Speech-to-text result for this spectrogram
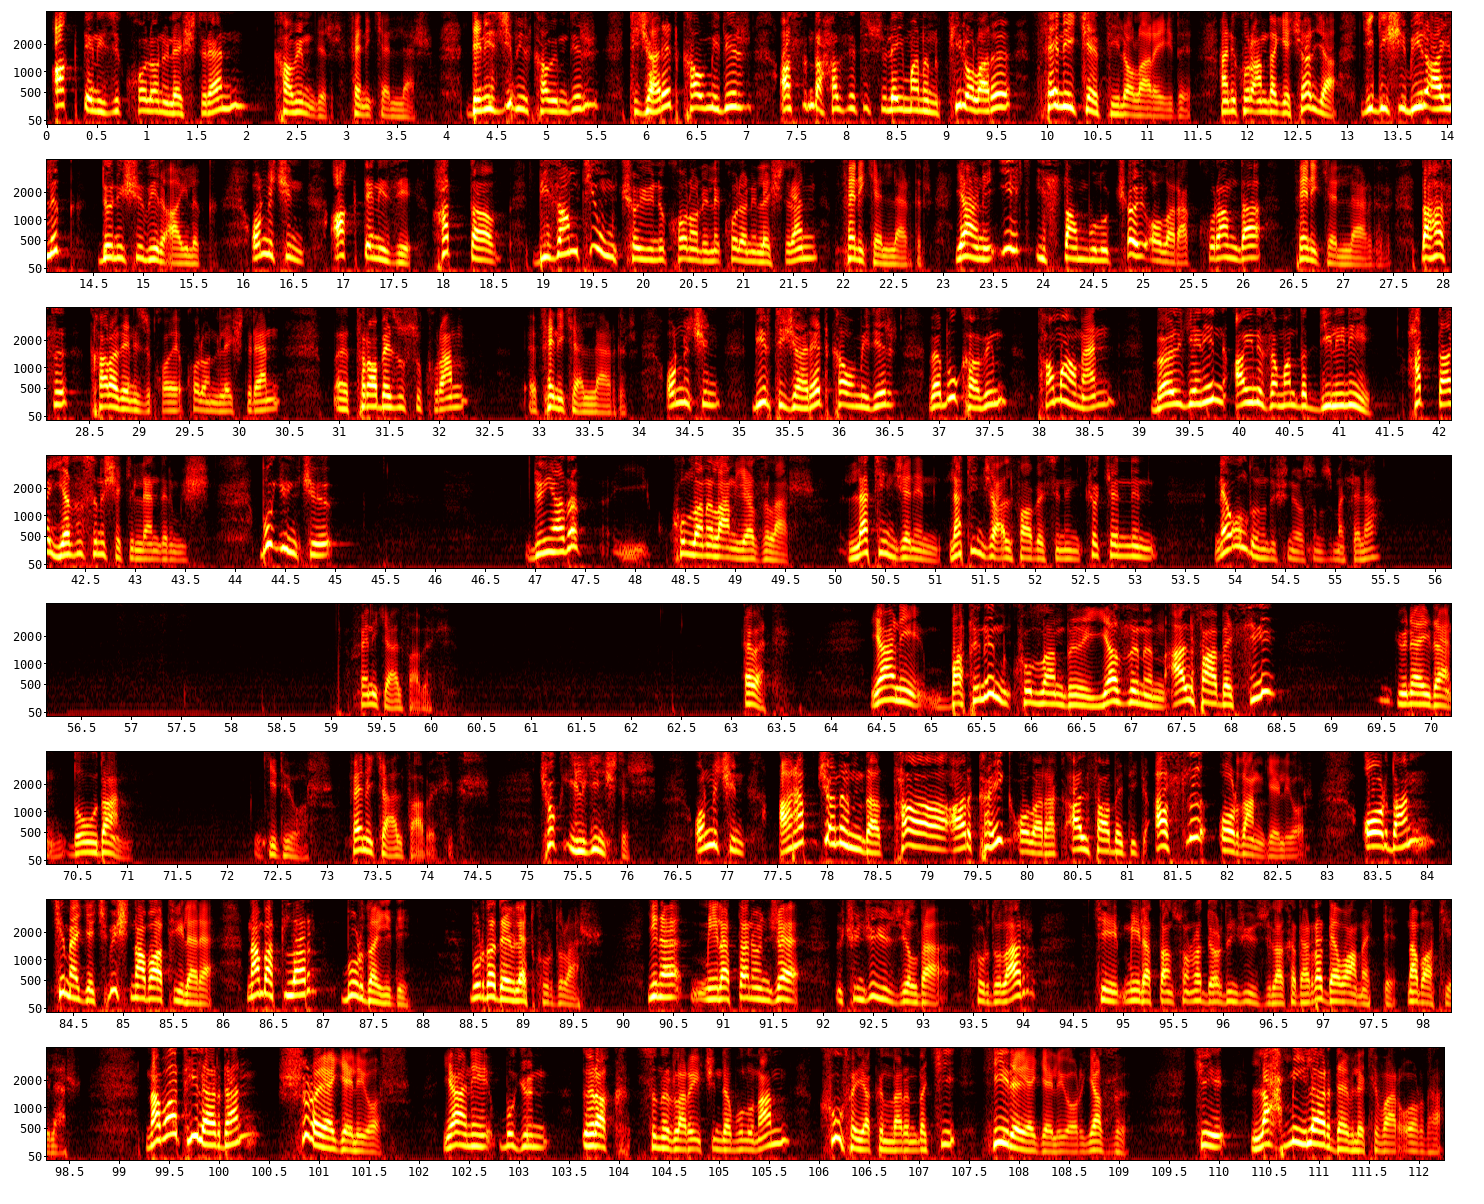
Akdeniz'i kolonileştiren kavimdir Fenikeliler. Denizci bir kavimdir, ticaret kavmidir. Aslında Hazreti Süleyman'ın filoları Fenike filolarıydı. Hani Kur'an'da geçer ya, gidişi bir aylık, dönüşü bir aylık. Onun için Akdeniz'i hatta Bizantium köyünü kolonileştiren Fenikelilerdir. Yani ilk İstanbul'u köy olarak kuran da Fenikelilerdir. Dahası Karadeniz'i kolonileştiren, e, Trabezus'u kuran e, Fenikelilerdir. Onun için bir ticaret kavmidir ve bu kavim tamamen bölgenin aynı zamanda dilini hatta yazısını şekillendirmiş. Bugünkü dünyada kullanılan yazılar, Latince'nin, Latince alfabesinin kökeninin ne olduğunu düşünüyorsunuz mesela? Fenike alfabesi. Evet. Yani Batı'nın kullandığı yazının alfabesi güneyden, doğudan gidiyor. Fenike alfabesidir. Çok ilginçtir. Onun için Arapçanın da ta arkaik olarak alfabetik aslı oradan geliyor. Oradan kime geçmiş? Nabatilere. Nabatlılar buradaydı. Burada devlet kurdular. Yine milattan önce 3. yüzyılda kurdular ki milattan sonra 4. yüzyıla kadar da devam etti Nabatiler. Nabatilerden şuraya geliyor. Yani bugün Irak sınırları içinde bulunan Kufe yakınlarındaki Hire'ye geliyor yazı. Ki Lahmiler devleti var orada.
